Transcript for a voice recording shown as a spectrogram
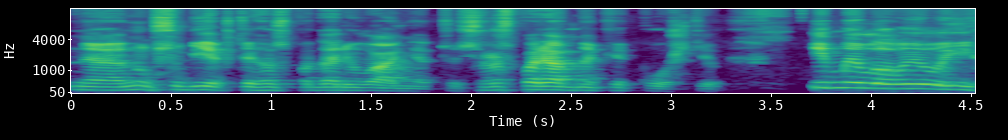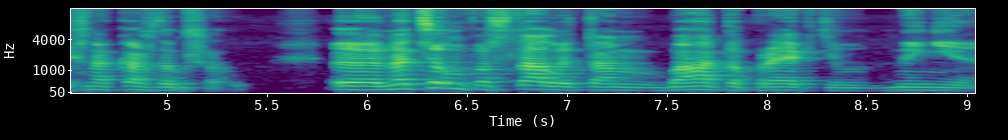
е, Ну, суб'єкти господарювання, тобто розпорядники коштів, і ми ловили їх на кожному шагу. Е, На цьому постали там багато проєктів нині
